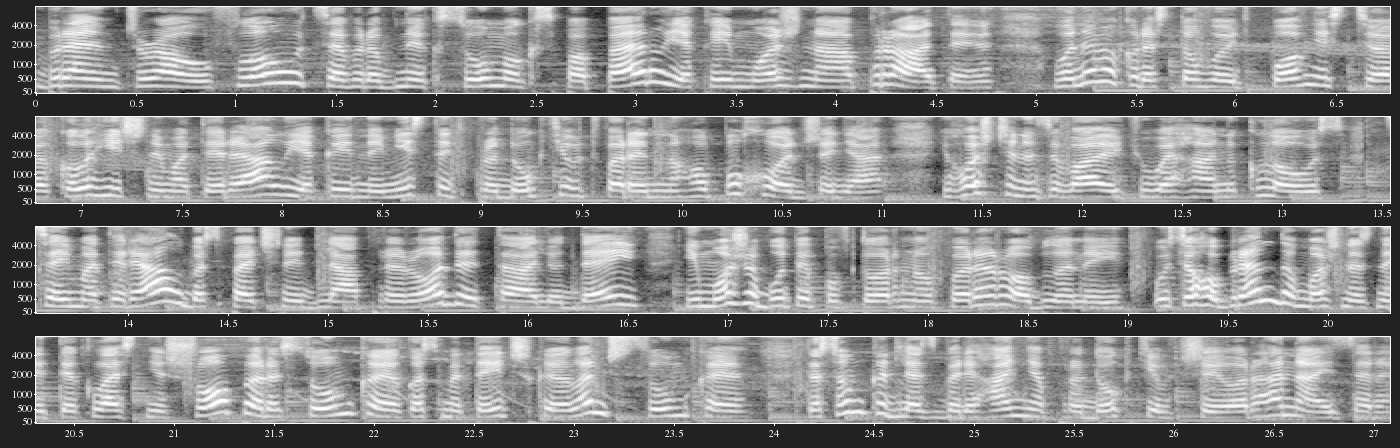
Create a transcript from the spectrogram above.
Бренд Raw Flow – це виробник сумок з паперу, який можна прати. Вони використовують повністю екологічний матеріал, який не містить продуктів тваринного походження. Його ще називають vegan clothes. Цей матеріал безпечний для природи та людей і може бути повторно перероблений. У цього бренду можна знайти класні шопери, сумки, косметички, ланч-сумки та сумки для зберігання продуктів чи органайзери.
